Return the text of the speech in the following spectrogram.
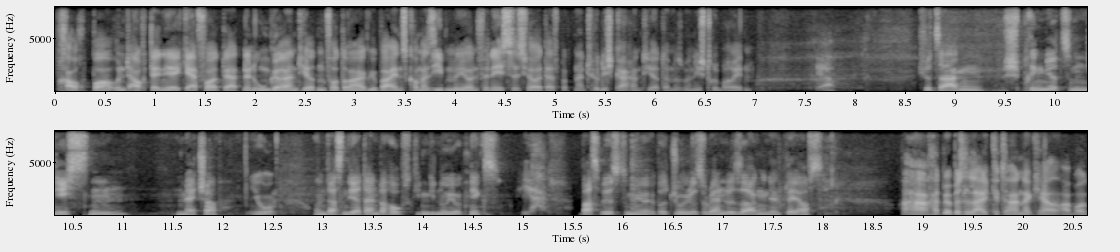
brauchbar. Und auch Daniel Gafford, der hat einen ungarantierten Vertrag über 1,7 Millionen für nächstes Jahr. Das wird natürlich garantiert, da müssen wir nicht drüber reden. Ja. Ich würde sagen, springen wir zum nächsten Matchup. Jo. Und das sind die Atlanta Hawks gegen die New York Knicks. Ja. Was willst du mir über Julius Randle sagen in den Playoffs? Ah, hat mir ein bisschen leid getan, der Kerl. Aber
